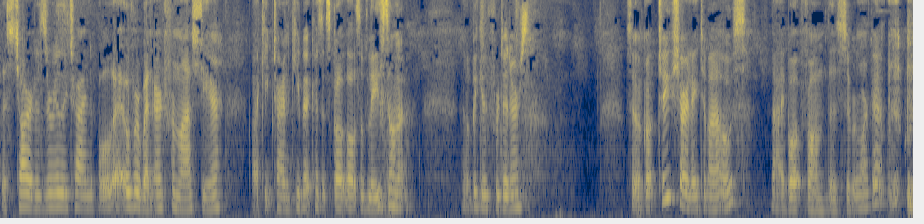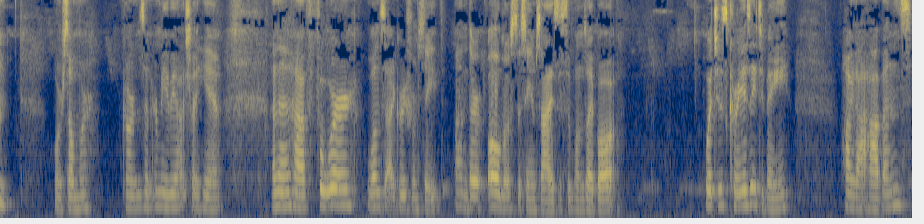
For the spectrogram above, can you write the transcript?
this chard is really trying to bolt it overwintered from last year but I keep trying to keep it because it's got lots of leaves on it it'll be good for dinners so I've got two Shirley tomatoes that I bought from the supermarket or somewhere. Garden centre maybe actually, yeah. And then I have four ones that I grew from seed and they're almost the same size as the ones I bought. Which is crazy to me how that happens.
